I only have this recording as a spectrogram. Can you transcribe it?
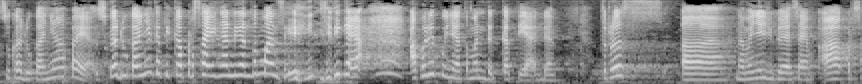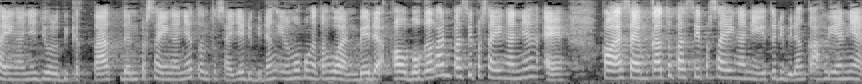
suka dukanya apa ya? Suka dukanya ketika persaingan dengan teman sih. Jadi kayak aku nih punya teman dekat ya dan terus eh, namanya juga SMA, persaingannya jauh lebih ketat dan persaingannya tentu saja di bidang ilmu pengetahuan. Beda kalau boga kan pasti persaingannya eh kalau SMK tuh pasti persaingannya itu di bidang keahliannya.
